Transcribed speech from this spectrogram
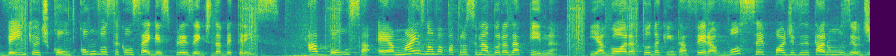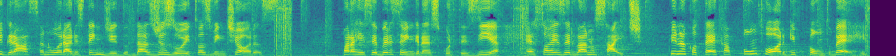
Vem que eu te conto como você consegue esse presente da B3. A Bolsa é a mais nova patrocinadora da Pina. E agora, toda quinta-feira, você pode visitar o museu de graça no horário estendido das 18 às 20 horas. Para receber seu ingresso cortesia, é só reservar no site pinacoteca.org.br.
